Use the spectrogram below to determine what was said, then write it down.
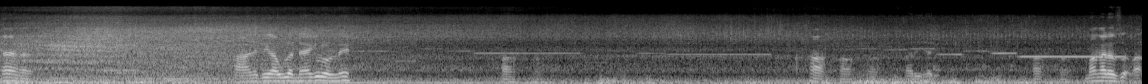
ඈ ඈ. ආනේ ටික අවුල නැහැ කියලා නේ හා හා හා හා හරි හරි. හා හා මං අර ස- අ,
